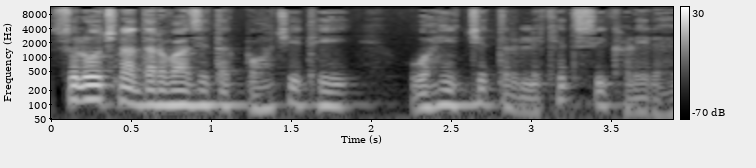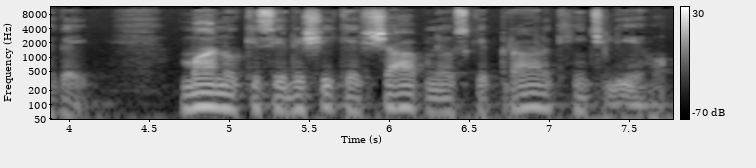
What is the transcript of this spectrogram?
सुलोचना दरवाजे तक पहुँची थी, वहीं चित्र लिखित सी खड़ी रह गई। मानो किसी ऋषि के शाप ने उसके प्राण खींच लिए हो।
